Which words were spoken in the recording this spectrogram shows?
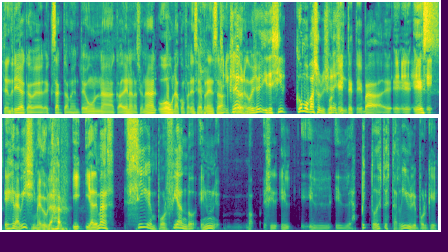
Tendría que haber exactamente una cadena nacional o una conferencia de prensa. Y claro, y decir cómo va a solucionar. Porque este tema eh, eh, eh, es, es, es gravísimo. medular. Y, y además siguen porfiando en un... Es decir, el, el- el aspecto de esto es terrible porque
